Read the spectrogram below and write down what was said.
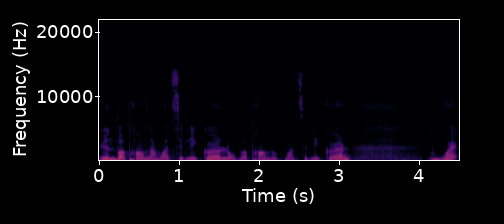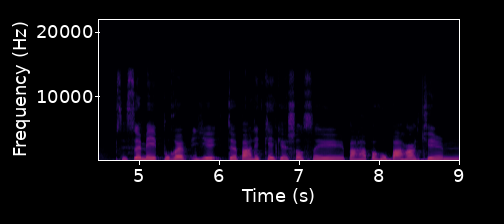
une va prendre la moitié de l'école, l'autre va prendre l'autre moitié de l'école. Ouais, c'est ça, mais pour euh, te parler de quelque chose euh, par rapport aux parents que,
